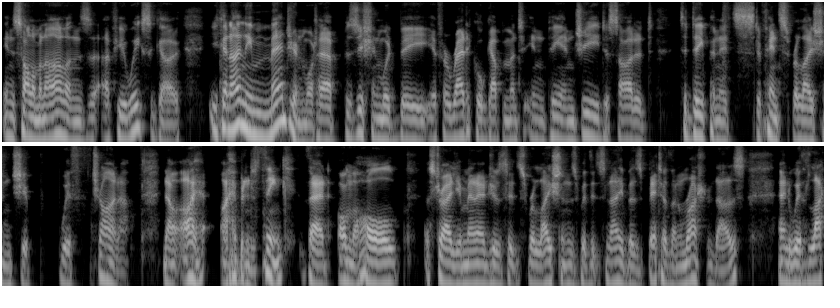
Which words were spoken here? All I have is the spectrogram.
in Solomon Islands a few weeks ago, you can only imagine what our position would be if a radical government in PNG decided to deepen its defence relationship with China. Now, I, I happen to think that on the whole, Australia manages its relations with its neighbours better than Russia does. And with luck,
